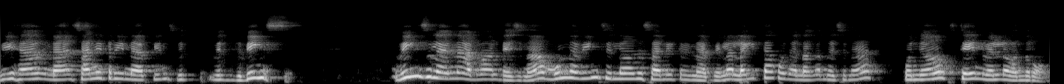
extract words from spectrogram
we have sanitary napkins with with wings விங்ஸில் என்ன அட்வான்டேஜ்னா முன்ன விங்ஸ் இல்லாத சானிட்டரி நாப்கின்ல லைட்டாக கொஞ்சம் நகர்ந்துச்சுன்னா கொஞ்சம் ஸ்டெயின் வெளில வந்துடும்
